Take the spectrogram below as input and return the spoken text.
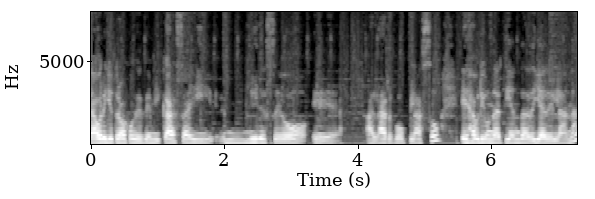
ahora yo trabajo desde mi casa y mi deseo a largo plazo es abrir una tienda de de lana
